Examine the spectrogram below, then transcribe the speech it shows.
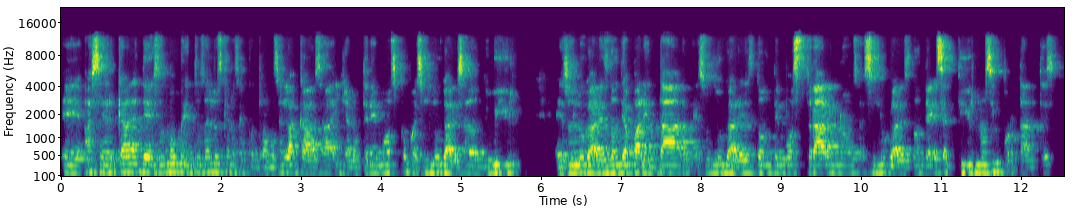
eh, acerca de esos momentos en los que nos encontramos en la casa y ya no tenemos como esos lugares a donde huir, esos lugares donde aparentar, esos lugares donde mostrarnos, esos lugares donde sentirnos importantes,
